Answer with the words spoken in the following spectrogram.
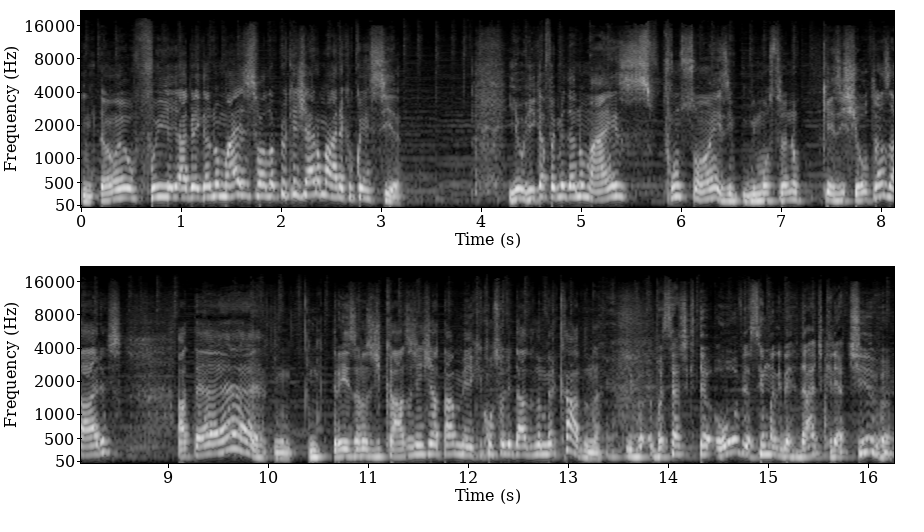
Então eu fui agregando mais esse valor porque já era uma área que eu conhecia. E o Rica foi me dando mais funções, me mostrando que existem outras áreas. Até em, em três anos de casa a gente já tá meio que consolidado no mercado, né? E vo- você acha que te- houve assim uma liberdade criativa?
